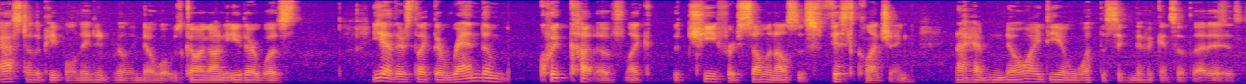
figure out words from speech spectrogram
asked other people, and they didn't really know what was going on either. Was yeah, there's like the random quick cut of like the chief or someone else's fist clenching, and I have no idea what the significance of that is.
